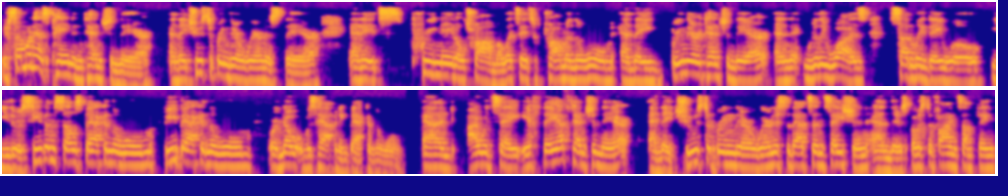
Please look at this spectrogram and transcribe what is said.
If someone has pain and tension there, and they choose to bring their awareness there, and it's prenatal trauma, let's say it's trauma in the womb, and they bring their attention there, and it really was, suddenly they will either see themselves back in the womb, be back in the womb, or know what was happening back in the womb. And I would say if they have tension there and they choose to bring their awareness to that sensation and they're supposed to find something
